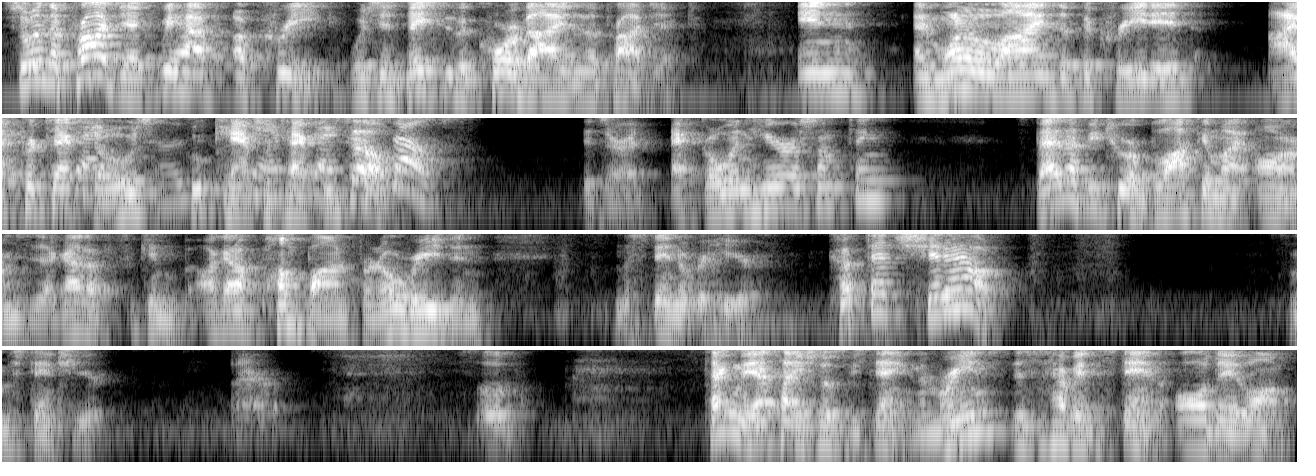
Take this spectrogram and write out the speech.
So in the project, we have a creed, which is basically the core values of the project. In and one of the lines of the creed is, "I protect, those, who can't, protect, themselves. Is there an echo in here or something? It's bad enough you two are blocking my arms. I got a freaking I got a pump on for no reason. I'm gonna stand over here Cut that shit out. I'm gonna stand here. There. So, technically, that's how you're supposed to be standing. In the Marines, this is how we have to stand all day long.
